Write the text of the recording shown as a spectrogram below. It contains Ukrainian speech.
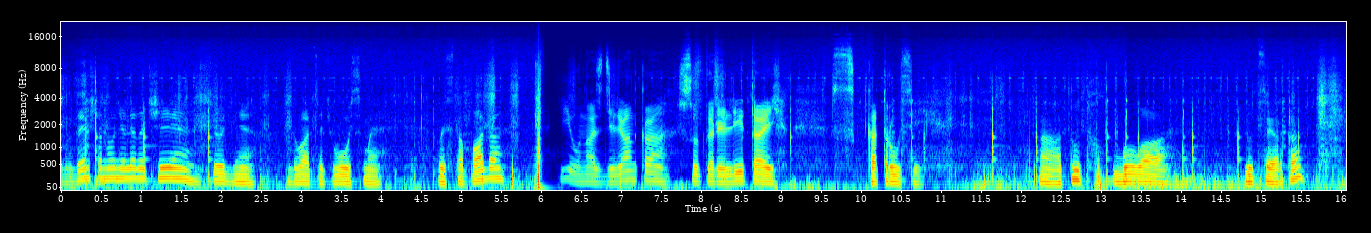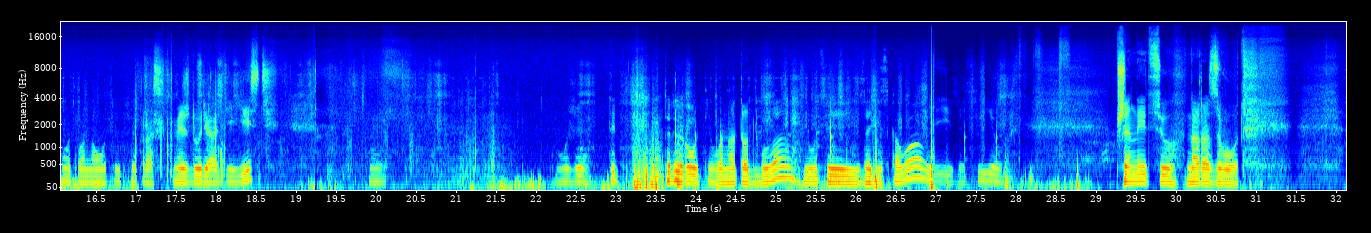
Добрий день, шановні глядачі. Сьогодні 28 листопада. І у нас ділянка з суперелітай з катрусій. А, тут була люцерка. От вона от тут якраз міждуряді є. М. Уже ти- три роки вона тут була, і оце я її задіскував і засіяв пшеницю на розвод.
